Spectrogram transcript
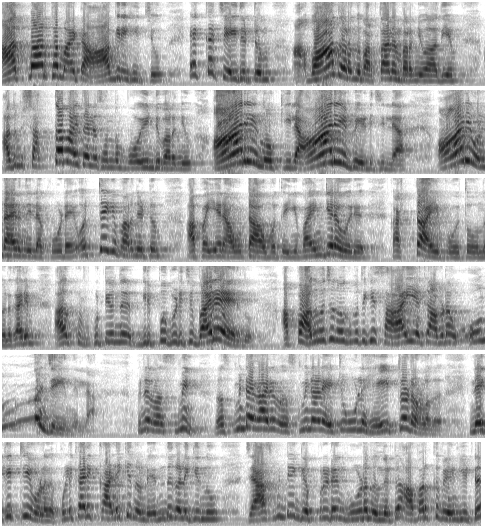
ആത്മാർത്ഥമായിട്ട് ആഗ്രഹിച്ചു. ഒക്കെ ചെയ്തിട്ടും വാ തുറന്ന് വർത്താനം പറഞ്ഞു ആദ്യം. അതും ശക്തമായി തന്നെ സ്വന്തം പോയിന്റ് പറഞ്ഞു. ആരെയും നോക്കിയില്ല ആരെയും പേടിച്ചില്ല. ആരും ഉണ്ടായിരുന്നില്ല കൂടെ. ഒറ്റയ്ക്ക് പറഞ്ഞിട്ടും ആ പയ്യൻ ഔട്ട് ആകുമ്പോഴത്തേക്കും ഭയങ്കര ഒരു കഷ്ടമായി പോയി തോന്നുന്നുണ്ട് കാര്യം ആ കുട്ടിയൊന്ന് ഗ്രിപ്പ് പിടിച്ച് വരെയായിരുന്നു. അപ്പൊ അത് വെച്ച് നോക്കുമ്പോഴത്തേക്ക് സായിയൊക്കെ അവിടെ ഒന്നും ചെയ്യുന്നില്ല. പിന്നെ റസ്മിൻ. റസ്മിന്റെ കാര്യം റസ്മിനാണ് ഏറ്റവും കൂടുതൽ ഹേറ്റഡ് ഉള്ളത്. നെഗറ്റീവ് ഉള്ളത്. പുള്ളിക്കാരി കളിക്കുന്നുണ്ട്. എന്ത് കളിക്കുന്നു? ജാസ്മിന്റെയും ഗപ്രിയുടെയും കൂടെ നിന്നിട്ട് അവർക്ക് വേണ്ടിയിട്ട്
